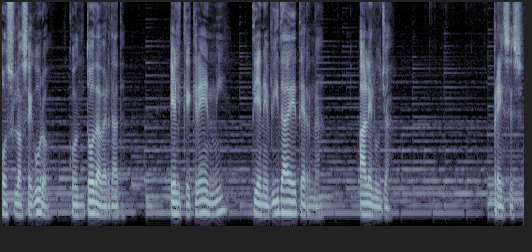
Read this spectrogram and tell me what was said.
Os lo aseguro con toda verdad, el que cree en mí tiene vida eterna. Aleluya. Preces.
